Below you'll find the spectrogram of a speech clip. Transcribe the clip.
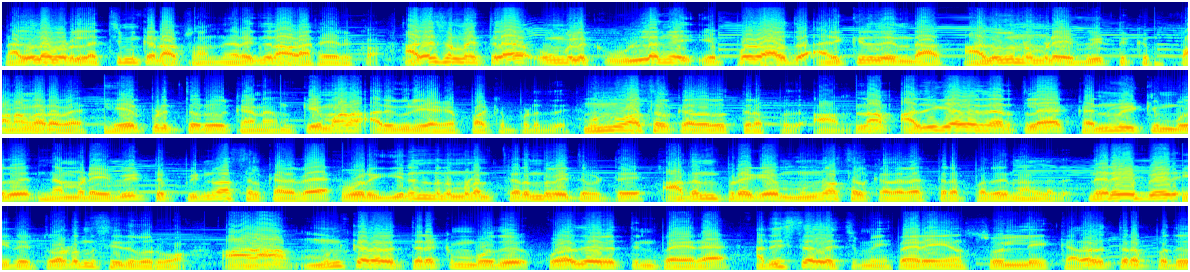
நல்ல ஒரு லட்சுமி கடாட்சம் நிறைந்த நாளாக இருக்கும். அதே சமயத்துல உங்களுக்கு உள்ளங்கை எப்பொழுதாவது அரிக்கிறது என்றால் அதுவும் நம்முடைய வீட்டுக்கு பணவரவை ஏற்படுத்தி தருவதற்கான முக்கியமான அறிகுறியாக பார்க்கப்படுது. முன்வாசல் கதவு திறப்பது. ஆம். நாம் அதிகாலை நேரத்துல கண் விழிக்கும் போது நம்முடைய வீட்டு பின்வாசல் கதவை ஒரு இரண்டு நிமிடம் திறந்து வைத்துவிட்டு அதன் பிறகு முன்வாசல் கதவை திறப்பது நல்லது. நிறைய பேர் இதை தொடர்ந்து செய்து வருவோம். ஆனா முன்கதவை திறக்கும் போது குலதெய்வத்தின் பெயரை அதிர்ஷ்டலட்சுமி பெயரையும் சொல்லி கதவை திறப்பது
